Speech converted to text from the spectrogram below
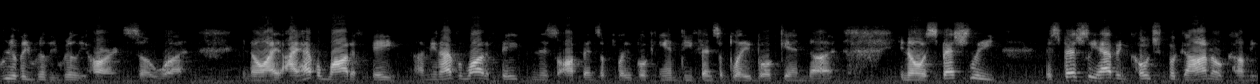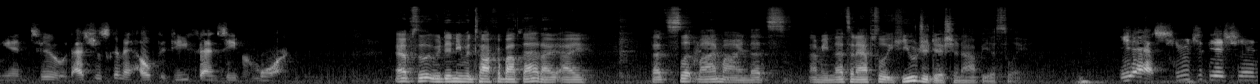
really, really, really hard. So uh, you know I, I have a lot of faith. I mean, I have a lot of faith in this offensive playbook and defensive playbook, and uh, you know especially especially having Coach Pagano coming in too. That's just going to help the defense even more. Absolutely, we didn't even talk about that. I, I that slipped my mind. That's I mean that's an absolutely huge addition, obviously. Yes, huge addition.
